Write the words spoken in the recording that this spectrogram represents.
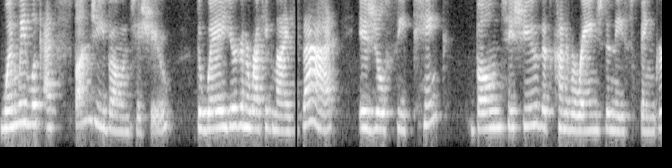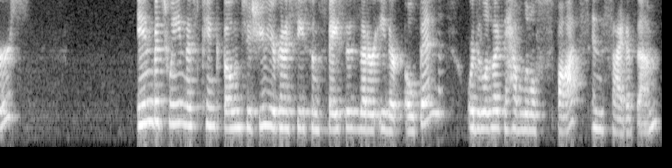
When we look at spongy bone tissue, the way you're going to recognize that is you'll see pink bone tissue that's kind of arranged in these fingers. In between this pink bone tissue, you're going to see some spaces that are either open or they look like they have little spots inside of them.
